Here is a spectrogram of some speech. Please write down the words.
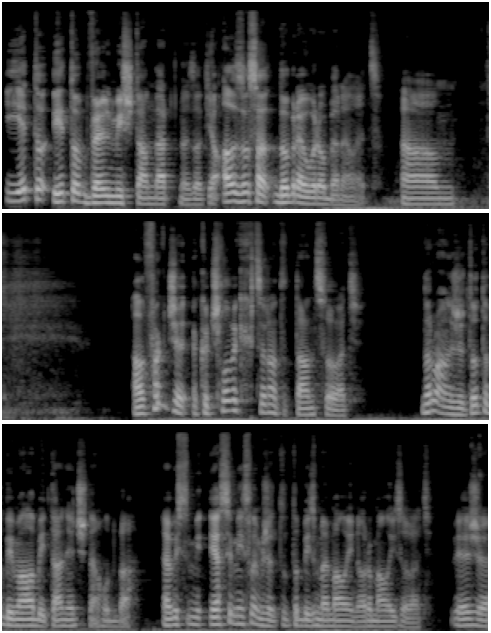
je, to, je to veľmi štandardné zatiaľ, ale zasa dobre urobená vec. Um, ale fakt, že ako človek chce na to tancovať, normálne, že toto by mala byť tanečná hudba. Ja, by si, ja si myslím, že toto by sme mali normalizovať. Vieš, že...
